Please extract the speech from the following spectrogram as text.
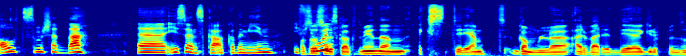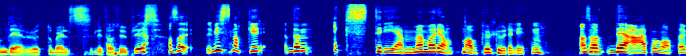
alt som skjedde eh, i Svenska Akademien i Altså Også Svenska Akademien, den ekstremt gamle, ærverdige gruppen som deler ut Nobels litteraturpris. Ja, Altså, vi snakker den ekstreme varianten av kultureliten. Altså, Ja. det er på en måte,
